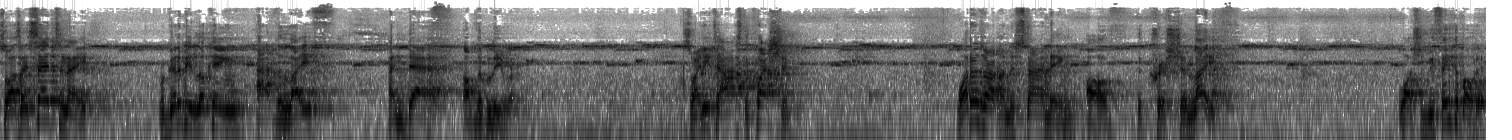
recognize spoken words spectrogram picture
So, as I said tonight, we're going to be looking at the life and death of the believer. So, I need to ask the question what is our understanding of the Christian life? What should we think about it?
